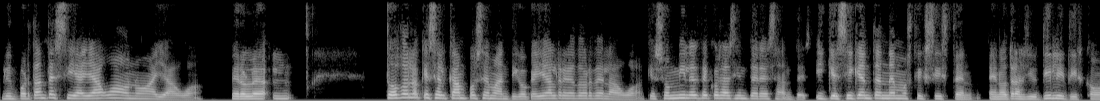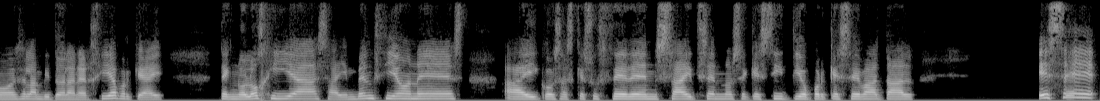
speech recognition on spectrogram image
lo importante es si hay agua o no hay agua. Pero todo lo que es el campo semántico que hay alrededor del agua, que son miles de cosas interesantes y que sí que entendemos que existen en otras utilities, como es el ámbito de la energía, porque hay tecnologías, hay invenciones, hay cosas que suceden, sites en no sé qué sitio, porque se va tal. Ese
